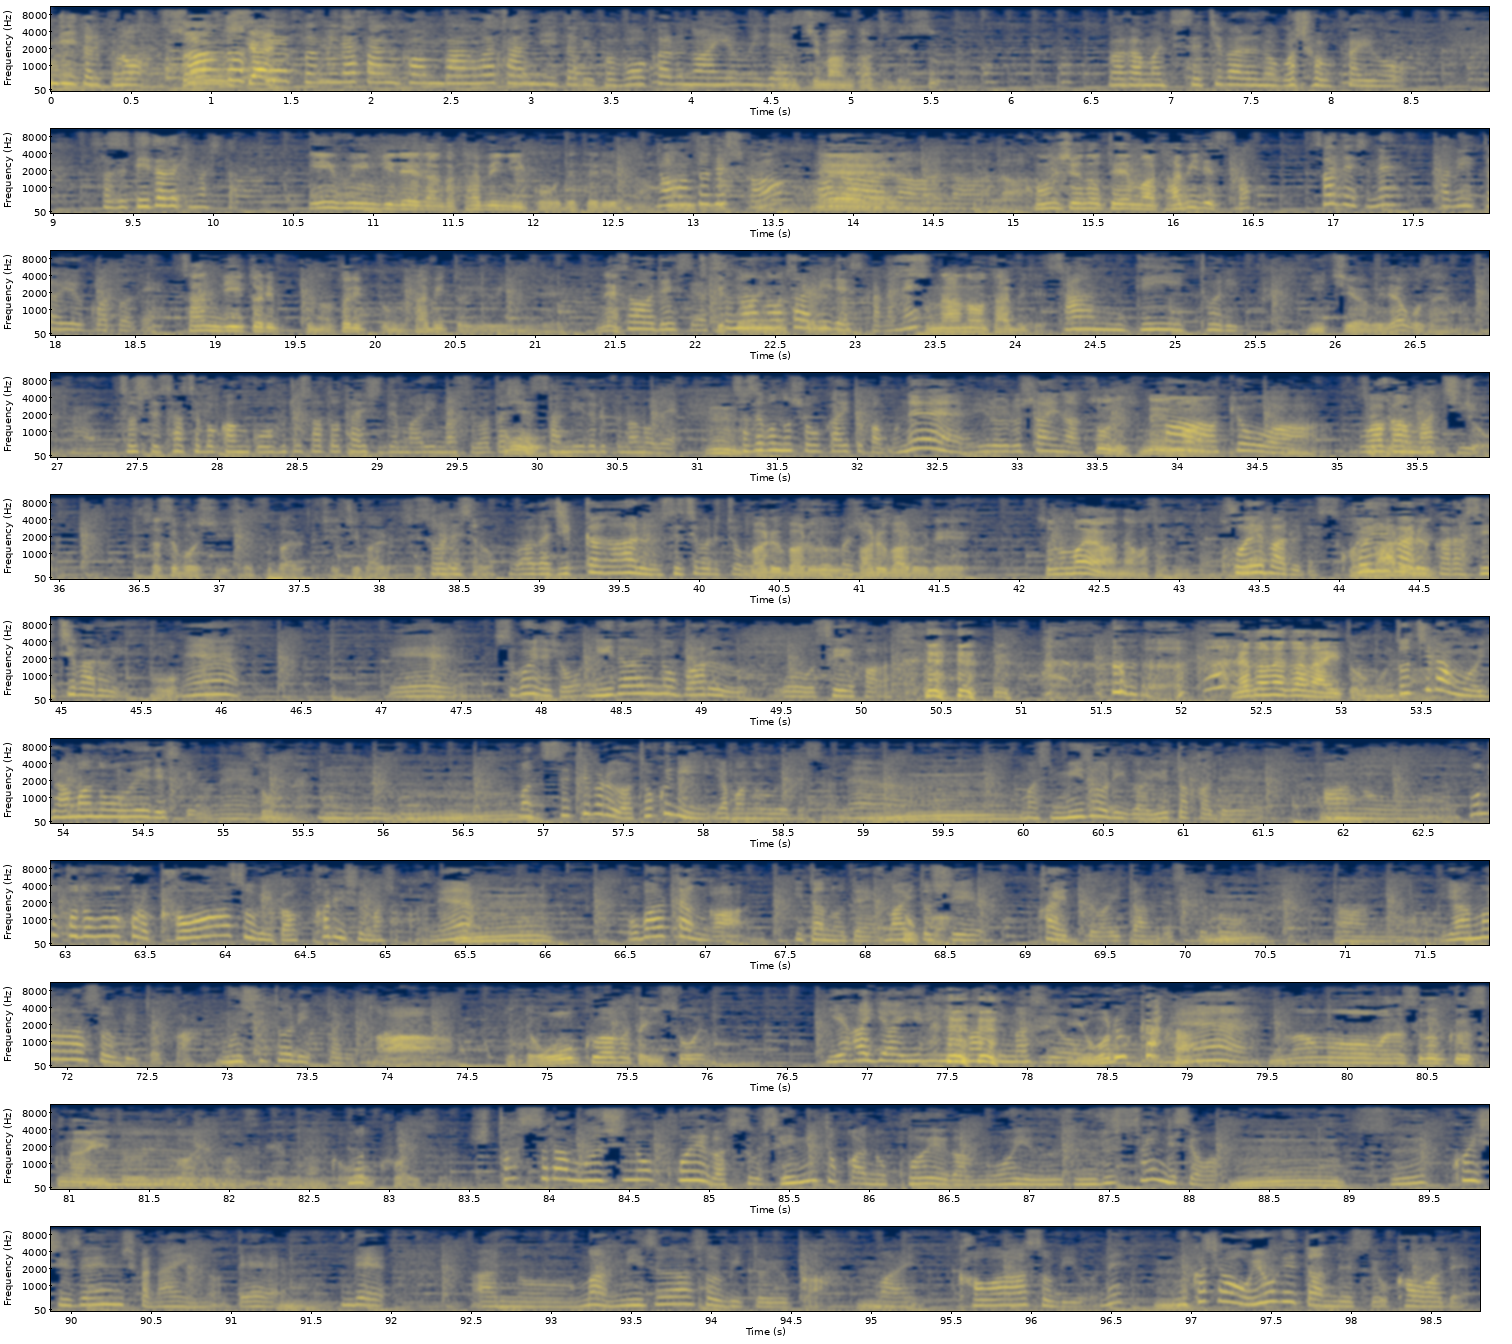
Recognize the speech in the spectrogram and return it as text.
ンディートリップのサウンドスケープ。皆さんこんばんは。サンディートリップボーカルのあゆみです。勝です。我が町セチバルのご紹介をさせていただきました。いい雰囲気でなんか旅にこう出てるようなあ本当ですか？あねえらあらあら。あら今週のテーマは旅ですか？そうですね。旅ということで。サンディートリップのトリップも旅という意味でね。そうですよ。砂の旅ですからね。砂の旅です。サンディートリップ。日曜日ではございません。はい、そして佐世保観光ふるさと大使でもあります。私サンディートリップなので、うん。佐世保の紹介とかもねいろいろしたいなそうですね。まあ、今日は我が町、佐世保市、節原、節原、節そうですよ。我が実家があるセチバル町。をバルバル、バルバルで、その前は長崎にいたんですね。声バルです。声バル声バルからセチバルへ。ねええ。すごいでしょ？二大のバルを制覇。なかなかないと思う。どちらも山の上ですけどね。そうね。うんうんうんうーん。まあセチバルは特に山の上ですよね。うーん。まあ、緑が豊かで、あの本当子供の頃川遊びばっかりしてましたからうね、おばあちゃんがいたので毎年帰ってはいたんですけどうん。あの山遊びとか虫取り行ったりとか。ああ。だって大クワガタいそうやもん。ね。いやいやいますいますよ。夜か？ね今もものすごく少ないと言われますけど、なんか多くはいそう。ひたすら虫の声がすごいセミとかの声がもううるさいんですよ。うーん。すっごい自然しかないので、であのまあ水遊びというか、うん。まあ、川遊びをね、うん。昔は泳げたんですよ川で。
